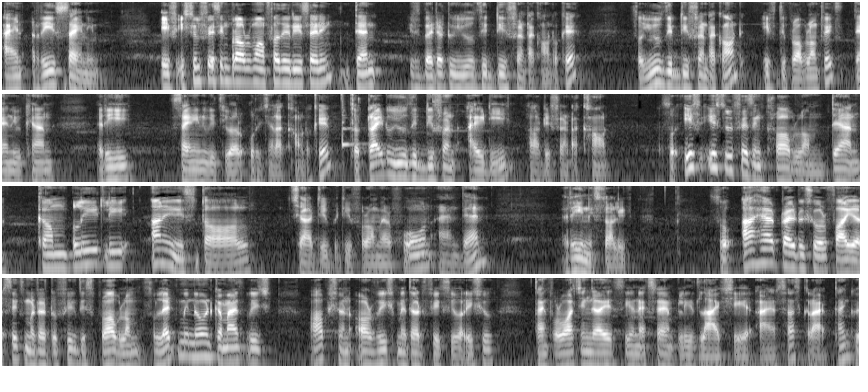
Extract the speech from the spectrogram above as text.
and re-sign in. If you're still facing problem after the re-signing then it's better to use the different account okay so use the different account. If the problem fixed then you can re sign in with your original account okay? So try to use a different id or different account. So if you're still facing problem then completely uninstall ChatGPT from your phone and then reinstall it. So i have tried to show five or six methods to fix this problem. So let me know in comments which option or which method fix your issue. Thanks for watching guys. See you next time. Please like share and subscribe. Thank you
